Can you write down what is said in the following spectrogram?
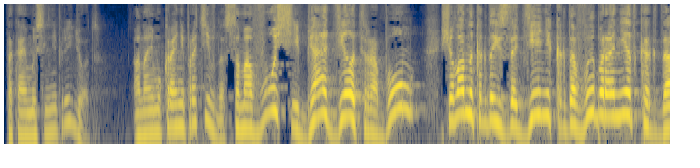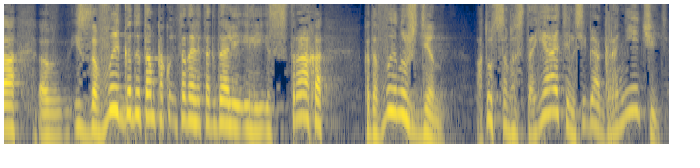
такая мысль не придет. Она ему крайне противна. Самого себя делать рабом, еще ладно, когда из-за денег, когда выбора нет, когда э, из-за выгоды там какой и так далее, и так далее, или из страха, когда вынужден, а тут самостоятельно себя ограничить.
